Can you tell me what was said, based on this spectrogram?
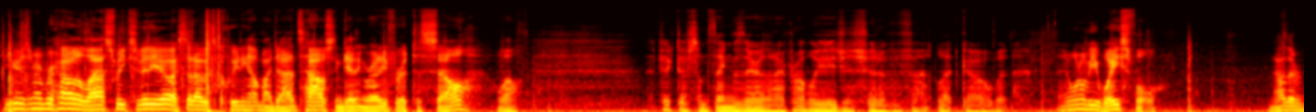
Do you guys remember how last week's video I said I was cleaning out my dad's house and getting ready for it to sell? Well, I picked up some things there that I probably just should have uh, let go, but I don't want to be wasteful. Now they're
